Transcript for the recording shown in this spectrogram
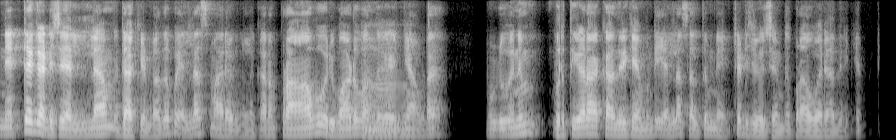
നെറ്റൊക്കെ അടിച്ച് എല്ലാം ഇതാക്കിയിട്ടുണ്ട്. അതപ്പോൾ എല്ലാ സ്മാരകങ്ങളും കാരണം പ്രാവ് ഒരുപാട് വന്നു. കഴിഞ്ഞാൽ അവിടെ മുഴുവനും വൃത്തികേടാക്കാതിരിക്കാൻ വേണ്ടി എല്ലാ സ്ഥലത്തും നെറ്റ് അടിച്ച് വെച്ചിട്ടുണ്ട് പ്രാവ് വരാതിരിക്കാൻ വേണ്ടിയിട്ട്.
